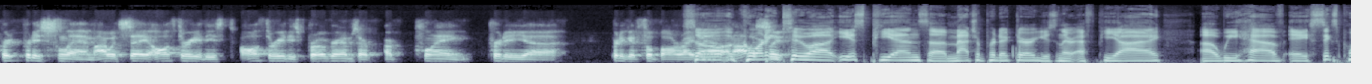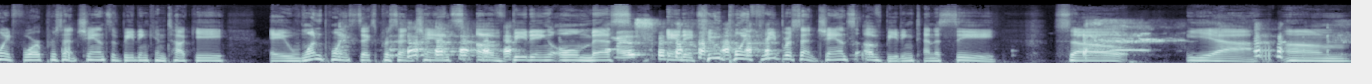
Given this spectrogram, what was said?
pretty, pretty slim. I would say all three of these all three of these programs are are playing pretty uh, pretty good football right so now. So according to uh, ESPN's uh, matchup predictor using their FPI, uh, we have a 6.4% chance of beating Kentucky, a 1.6% chance of beating Ole Miss, Miss. and a 2.3% chance of beating Tennessee. So, yeah. Um,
